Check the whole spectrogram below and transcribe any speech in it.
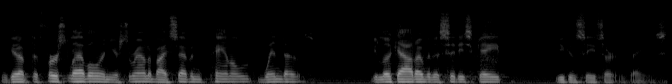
You get up to the first level, and you're surrounded by seven paneled windows. You look out over the cityscape, you can see certain things.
